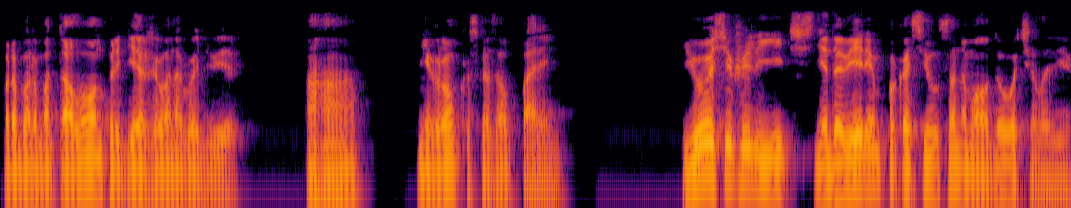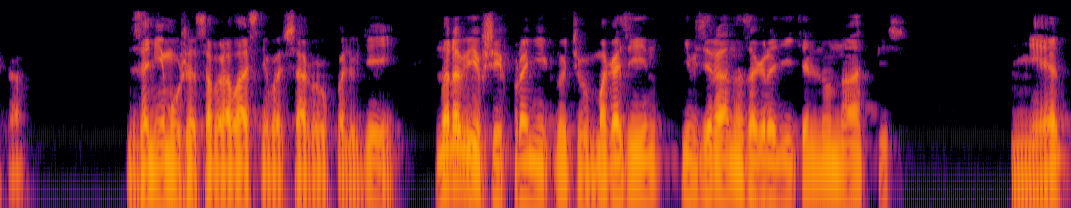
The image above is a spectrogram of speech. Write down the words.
Пробормотал он, придерживая ногой дверь. — Ага, — негромко сказал парень. Иосиф Ильич с недоверием покосился на молодого человека. За ним уже собралась небольшая группа людей, норовивших проникнуть в магазин, невзирая на заградительную надпись. «Нет,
